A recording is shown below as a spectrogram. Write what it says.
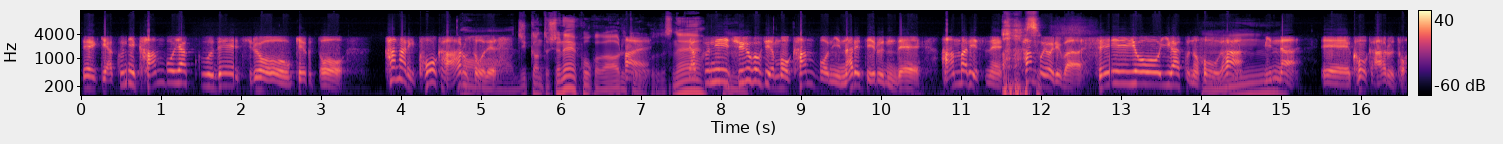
で、逆に漢方薬で治療を受けると、かなり効果あるそうです。実感としてね、効果があるということですね。逆に中国人はもう漢方に慣れているんで、あんまりですね、漢方よりは西洋医学の方がうんみんな、えー効果あると、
